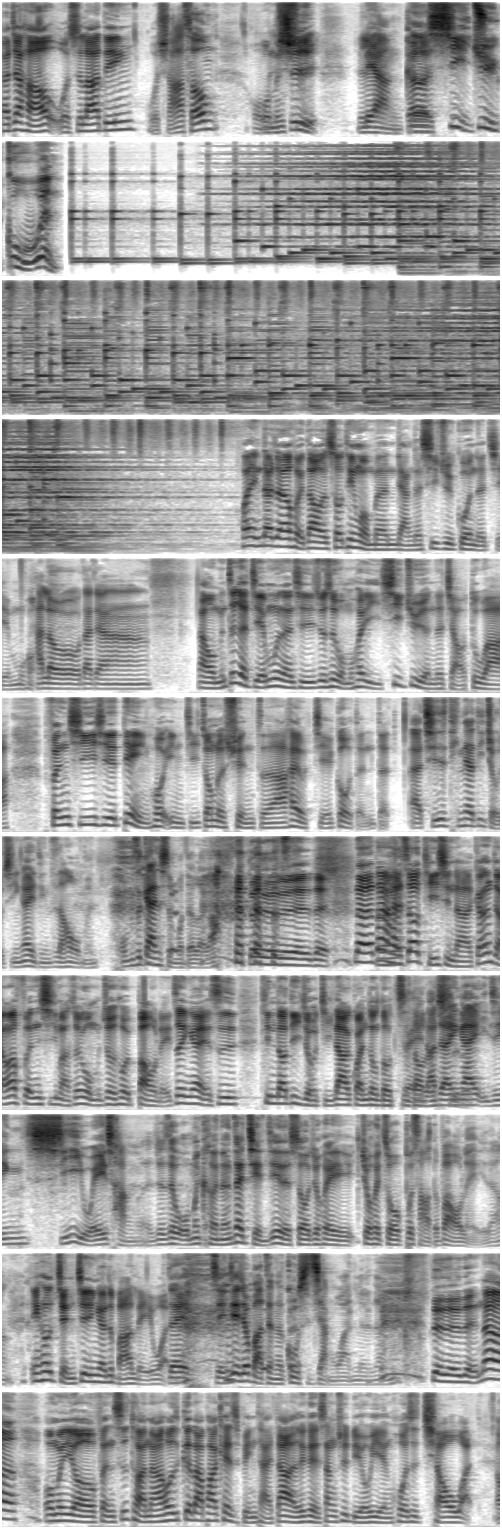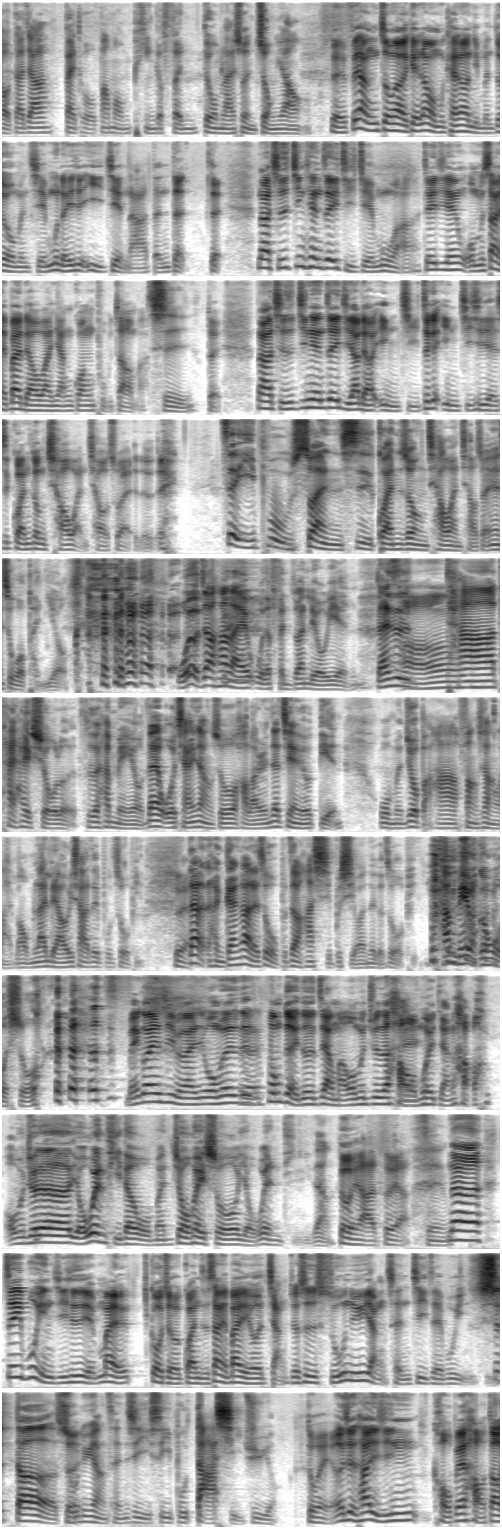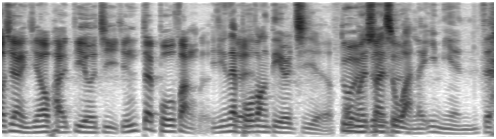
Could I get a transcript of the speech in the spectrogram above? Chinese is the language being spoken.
大家好，我是拉丁，我是阿松，我们是两个戏剧顾问。欢迎大家回到收听我们两个戏剧顾问的节目。Hello，大家。那我们这个节目呢，其实就是我们会以戏剧人的角度啊，分析一些电影或影集中的选择啊，还有结构等等。呃，其实听到第九集应该已经知道我们 我们是干什么的了啦。对对对对对。那当然还是要提醒啊，刚刚讲到分析嘛，所以我们就会爆雷。这应该也是听到第九集大家观众都知道的，大家应该已经习以为常了。就是我们可能在简介的时候就会就会做不少的爆雷，这样。然后简介应该就把它雷完。对，简介就把整个故事讲完了。对对对。那我们有粉丝团啊，或者各大 Podcast 平台。大家就可以上去留言或是敲碗哦，大家拜托帮忙我们评个分，对我们来说很重要，对，非常重要，也可以让我们看到你们对我们节目的一些意见啊等等。对，那其实今天这一集节目啊，这一天我们上礼拜聊完《阳光普照》嘛，是对。那其实今天这一集要聊影集，这个影集其实也是观众敲碗敲出来的，对不对？这一部算是观众敲碗敲出来，因为是我朋友，我有叫他来我的粉砖留言，但是他太害羞了，就是他没有。但我想一想说，好了，人家既然有点，我们就把它放上来吧，我们来聊一下这部作品。对啊，但很尴尬的是，我不知道他喜不喜欢这个作品，他没有跟我说。没关系，没关系，我们的风格也就是这样嘛。我们觉得好，我们会讲好；我们觉得有问题的，我们就会说有问题。这样。对啊，对啊。那这一部影集其实也卖够久的关子，上礼拜也有讲，就是《熟女养成记》这部影集。是的，《熟女养成记》是一部大喜剧哦。对，而且他已经口碑好到现在已经要拍第二季，已经在播放了，已经在播放第二季了。我们算是晚了一年，这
